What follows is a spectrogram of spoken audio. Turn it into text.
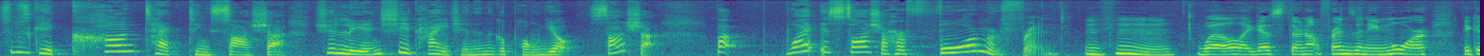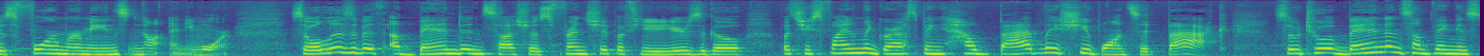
是不是可以 contacting Sasha 去联系他以前的那个朋友 Sasha。 But why is Sasha her former friend？ Well, I guess they're not friends anymore because former means not anymore. So Elizabeth abandoned Sasha's friendship a few years ago, but she's finally grasping how badly she wants it back. So to abandon something is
